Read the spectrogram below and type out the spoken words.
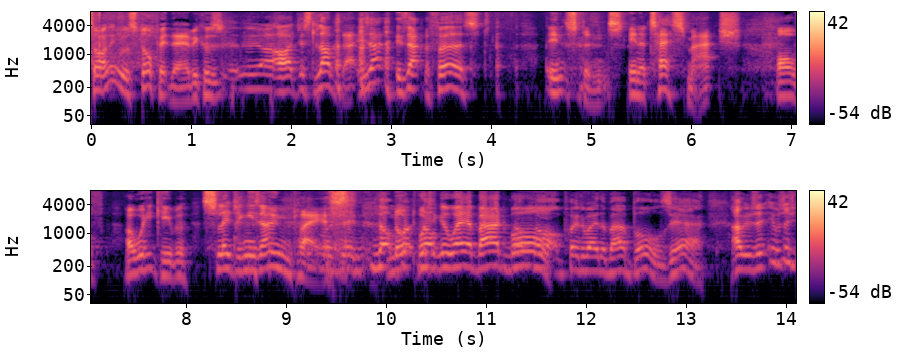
So I think we'll stop it there because uh, I just love that. Is that is that the first instance in a Test match of a wicketkeeper sledging his own players, not, Not- putting not- away a bad ball? Not, not putting away the bad balls. Yeah, I mean, it was. A, it was. A,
